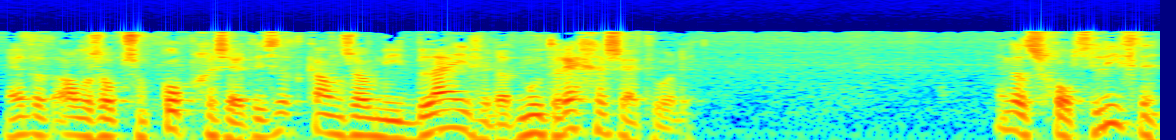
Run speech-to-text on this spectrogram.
dat alles op zijn kop gezet is, dat kan zo niet blijven. Dat moet rechtgezet worden. En dat is Gods liefde.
